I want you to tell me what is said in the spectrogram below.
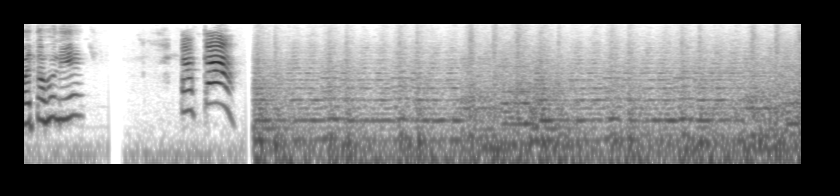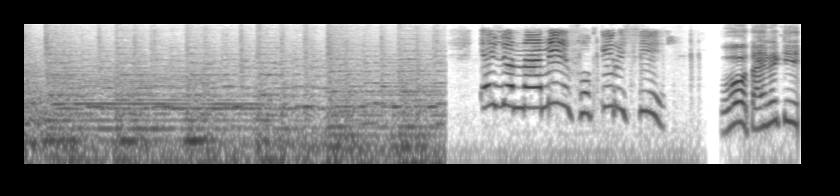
কয় তো শুনি কাকা! এই জন্য আমি ফকির হইছি। ও তাই নাকি?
